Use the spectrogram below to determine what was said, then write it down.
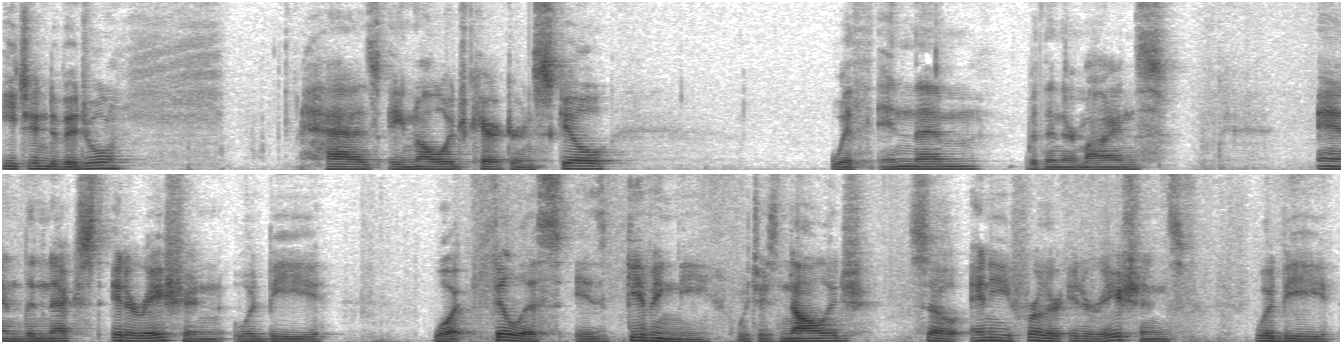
each individual has a knowledge, character, and skill within them, within their minds. And the next iteration would be what Phyllis is giving me, which is knowledge. So any further iterations would be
